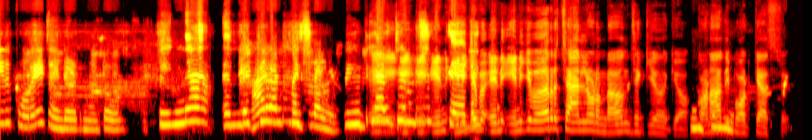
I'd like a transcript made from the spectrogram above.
ഇത് കൊറേ പിന്നെ എനിക്ക് വേറൊരു ചാനലോട് ഉണ്ട്. അതൊന്ന് ചെക്ക് ചെയ്ത് നോക്കിയോ? കൊണാദി പോഡ്കാസ്റ്റ്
